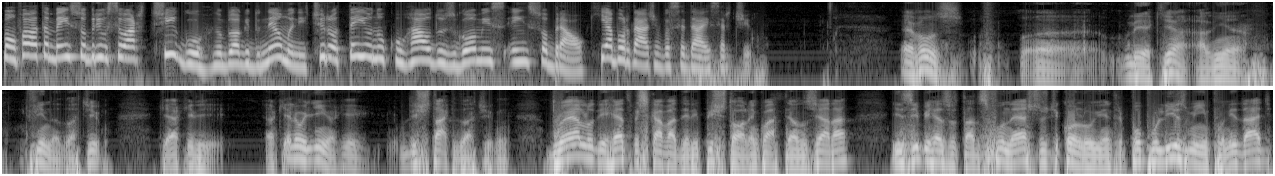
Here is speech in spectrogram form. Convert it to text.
Bom, falar também sobre o seu artigo no blog do Neumann, Tiroteio no Curral dos Gomes em Sobral. Que abordagem você dá a esse artigo? É, vamos uh, ler aqui a, a, linha fina do artigo, que é aquele, aquele olhinho, aqui, o destaque do artigo. Né? Duelo de retroescavadeira e pistola em quartel no Ceará exibe resultados funestos de conluio entre populismo e impunidade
